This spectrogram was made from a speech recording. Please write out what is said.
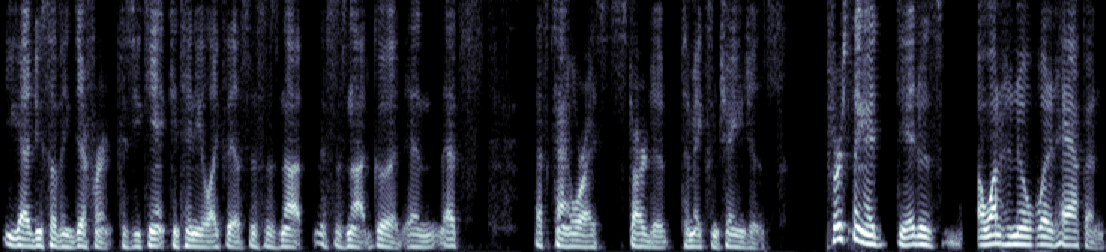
you gotta do something different because you can't continue like this. This is not, this is not good. And that's, that's kind of where I started to, to make some changes. First thing I did was I wanted to know what had happened.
